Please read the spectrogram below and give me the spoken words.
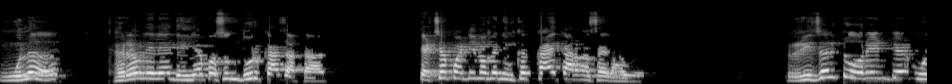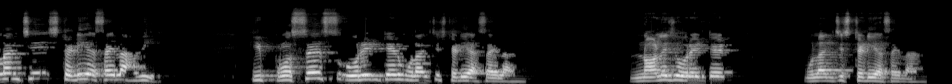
मुलं ठरवलेल्या ध्येयापासून दूर का जातात? त्याच्या पाठीमागे नेमकं काय कारण असायला हवं? रिझल्ट ओरिएंटेड मुलांची स्टडी असायला हवी की प्रोसेस ओरिएंटेड मुलांची स्टडी असायला हवी? नॉलेज ओरिएंटेड मुलांची स्टडी असायला हवी.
